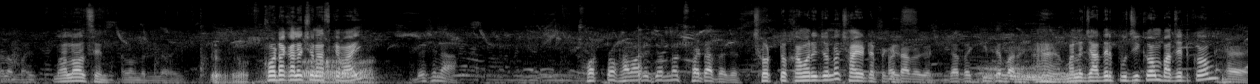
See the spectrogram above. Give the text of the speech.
সালাম ভাই। ভালো আছেন? ভাই। কটা কালেকশন আজকে ভাই? বেশি না। ছোট্ট খামারের জন্য ছয়টা প্যাকেজ ছোট্ট খামারের জন্য ছয়টা প্যাকেজ প্যাকেজ যাতে কিনতে পারে। হ্যাঁ মানে যাদের পুঁজি কম বাজেট কম। হ্যাঁ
